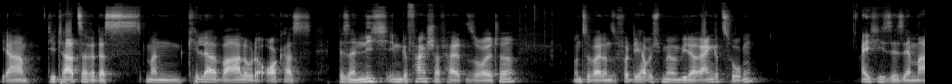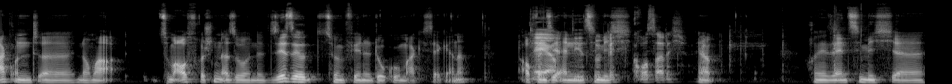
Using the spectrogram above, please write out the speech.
ja, die Tatsache, dass man Killer, Wale oder Orcas besser nicht in Gefangenschaft halten sollte und so weiter und so fort, die habe ich mir mal wieder reingezogen. Eigentlich sehr, sehr mag und äh, nochmal zum Auffrischen, also eine sehr, sehr zu empfehlende Doku mag ich sehr gerne. Auch wenn ja, sie einen die ziemlich großartig. Ja. Auch wenn sie einen ziemlich äh,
